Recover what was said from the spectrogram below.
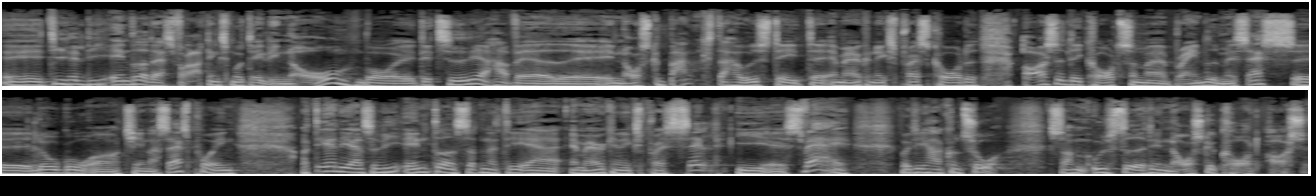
Øh, de har lige ændret deres forretningsmodel i Norge, hvor øh, det tidligere har været øh, en norsk bank, der har udstedt øh, American Express-kortet. Også det kort, som er brandet med SAS-logo øh, og tjener SAS-point. Og det har de altså lige ændret, sådan at det er American Express selv i øh, Sverige, hvor de har kontor, som udsteder det norske kort også.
